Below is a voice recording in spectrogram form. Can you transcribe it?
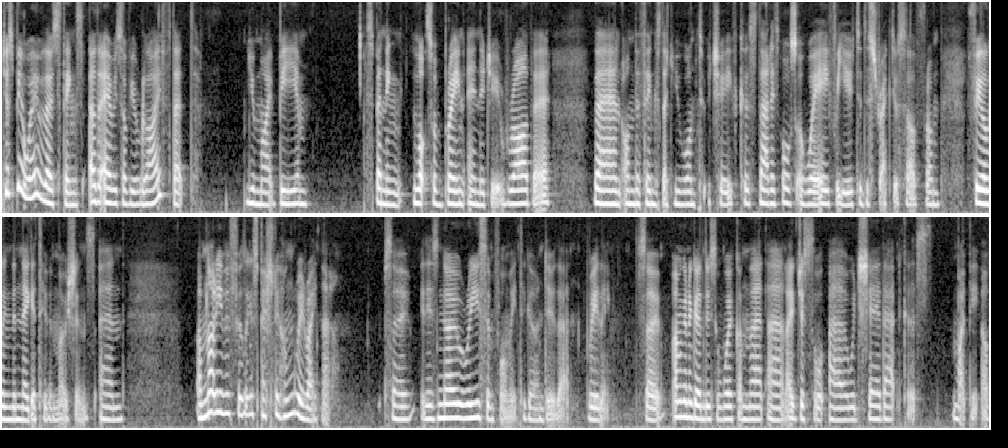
just be aware of those things, other areas of your life that you might be um, spending lots of brain energy rather than on the things that you want to achieve because that is also a way for you to distract yourself from feeling the negative emotions and I'm not even feeling especially hungry right now so it is no reason for me to go and do that really so I'm gonna go and do some work on that and I just thought I would share that because it might be of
